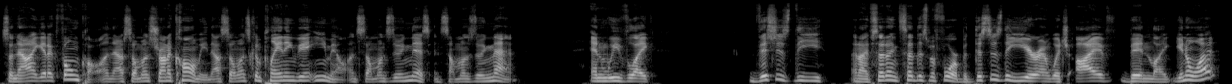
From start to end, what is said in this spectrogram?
So now i get a phone call and now someone's trying to call me. Now someone's complaining via email and someone's doing this and someone's doing that. And we've like this is the and I've said I said this before, but this is the year in which I've been like, you know what?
